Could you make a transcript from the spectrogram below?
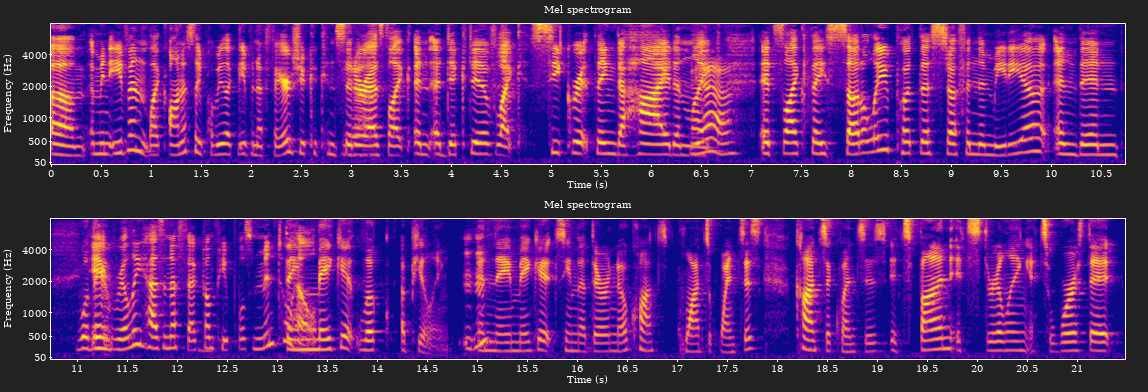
Um, I mean, even like honestly, probably like even affairs you could consider Yeah. as like an addictive, like secret thing to hide. And like, Yeah. it's like they subtly put this stuff in the media and then Well, they- it really has an effect on people's mental health. they health. make it look appealing Mm-hmm. and they make it seem that there are no con- consequences consequences it's fun it's thrilling it's worth it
